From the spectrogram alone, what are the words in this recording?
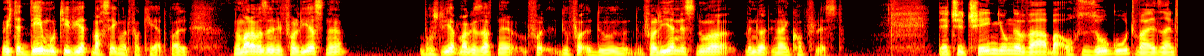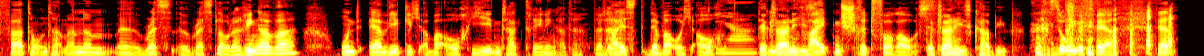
Wenn dich das demotiviert, machst du irgendwas verkehrt, weil normalerweise wenn du verlierst, ne, Bruce Lee hat mal gesagt, ne, du, du, du verlieren ist nur, wenn du das in deinen Kopf lässt. Der Tschetschen-Junge war aber auch so gut, weil sein Vater unter anderem äh, äh, Wrestler oder Ringer war und er wirklich aber auch jeden Tag Training hatte. Das heißt, der war euch auch Ja. Der Kleine einen hieß, weiten Schritt voraus. der Kleine hieß Khabib. so ungefähr. Der hat,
